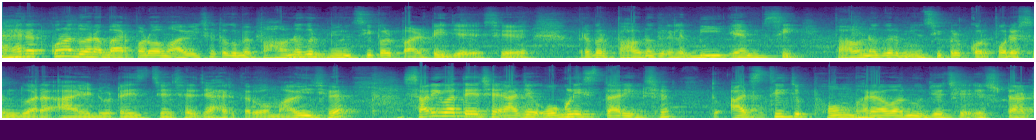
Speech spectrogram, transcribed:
જાહેરાત કોના દ્વારા બહાર પાડવામાં આવી છે? તો કે ભાઈ ભાવનગર મ્યુનિસિપલ પાર્ટી જે છે, બરાબર? ભાવનગર એટલે બીએમસી ભાવનગર મ્યુનિસિપલ કોર્પોરેશન દ્વારા આ એડવર્ટાઇઝ જે છે જાહેર કરવામાં આવી છે. સારી વાત એ છે, આજે ઓગણીસ તારીખ છે. તો આજથી જ ફોર્મ ભરાવાનું જે છે એ સ્ટાર્ટ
